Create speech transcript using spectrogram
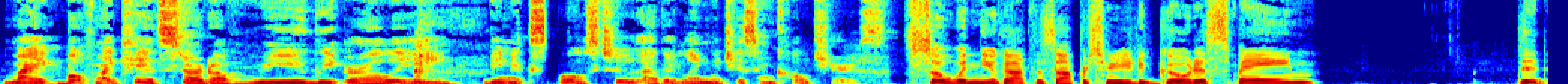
my both my kids started off really early being exposed to other languages and cultures. So when you got this opportunity to go to Spain, did,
